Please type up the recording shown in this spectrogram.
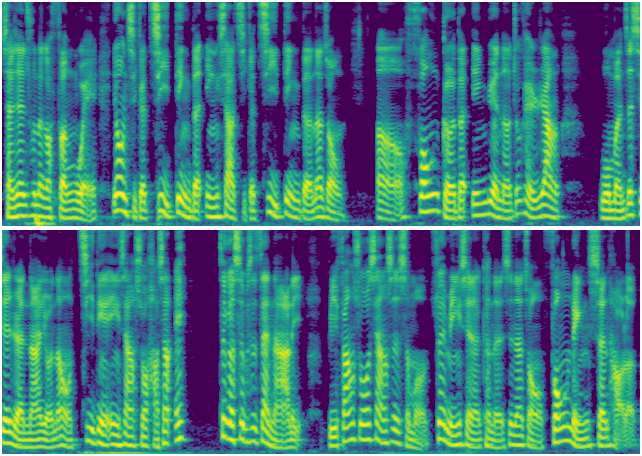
呈现出那个氛围，用几个既定的音效，几个既定的那种呃风格的音乐呢，就可以让我们这些人呢有那种既定印象，说好像哎。这个是不是在哪里？比方说像是什么最明显的，可能是那种风铃声。好了，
